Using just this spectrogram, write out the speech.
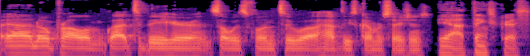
yeah, no problem. Glad to be here. It's always fun to uh, have these conversations. Yeah, thanks, Cris.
